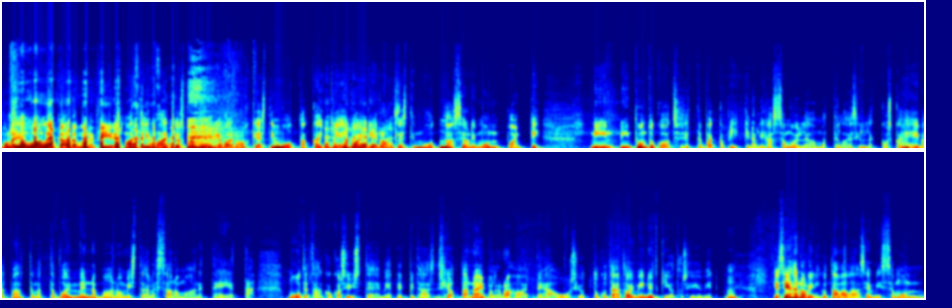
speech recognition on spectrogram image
mulla ei ollut ollenkaan tämmöinen fiilis. Mä ajattelin vaan, että jos mä menen ja voin rohkeasti mm. muuttaa, kaikki Tehdään ei voi niin rohkeasti muuttaa. Mm. Se oli mun pointti niin, niin tuntuko se sitten vaikka piikkinä lihassa muille ammattilaisille, koska mm. he eivät välttämättä voi mennä maan omistajalle sanomaan, että hei, että muutetaan koko systeemi, että nyt pitää sijoittaa näin paljon rahaa, että tehdään uusi juttu, kun tämä toimii nytkin jo tosi hyvin. Mm. Ja sehän oli niin kuin tavallaan se, missä mun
